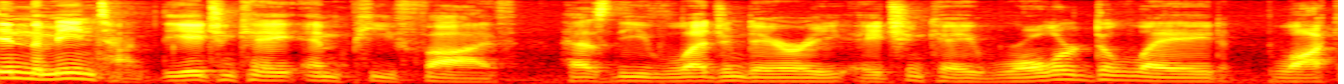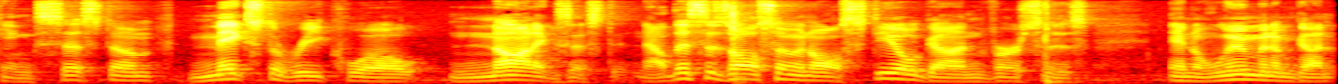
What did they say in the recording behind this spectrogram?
In the meantime, the H&K MP5 has the legendary H&K roller delayed locking system, makes the recoil non-existent. Now this is also an all steel gun versus an aluminum gun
